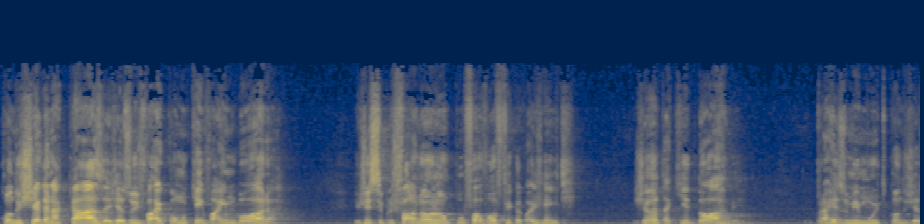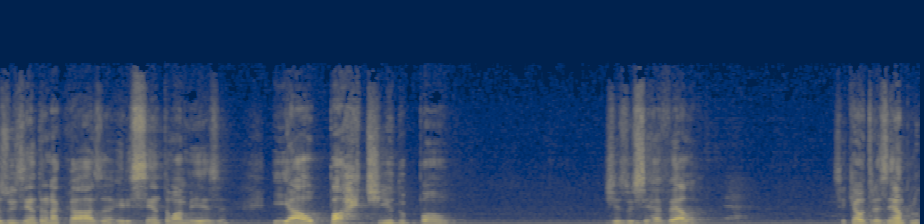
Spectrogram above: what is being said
Quando chega na casa, Jesus vai como quem vai embora. E os discípulos falam: Não, não, por favor, fica com a gente. Janta aqui, dorme. Para resumir muito, quando Jesus entra na casa, eles sentam à mesa. E ao partir do pão, Jesus se revela. Você quer outro exemplo?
